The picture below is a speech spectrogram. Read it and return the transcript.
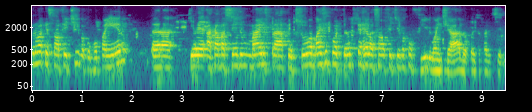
por uma questão afetiva com o companheiro, uh, que é, acaba sendo mais para a pessoa mais importante que a relação afetiva com o filho, ou enteado, ou coisa parecida.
